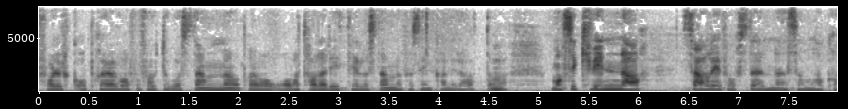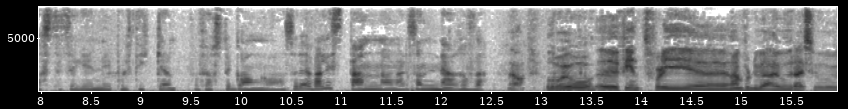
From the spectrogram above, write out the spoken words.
folk og prøver å få folk til å gå og stemme og prøver å overtale dem til å stemme for sin kandidat. Og masse kvinner, særlig i forstedene, som har kastet seg inn i politikken for første gang. Og, så det er veldig spennende og veldig sånn nerve. ja. og det var jo eh, fint, fordi eh, Nei, for du er jo, reiser jo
